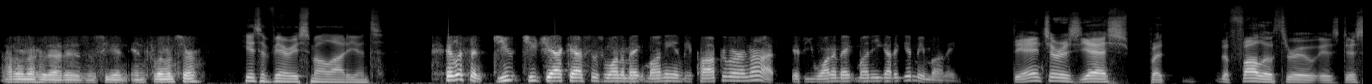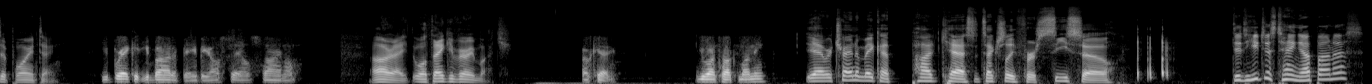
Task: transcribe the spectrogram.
I don't know who that is. Is he an influencer? He has a very small audience. Hey, listen, do you, do you jackasses want to make money and be popular or not? If you want to make money, you got to give me money. The answer is yes, but the follow through is disappointing. You break it, you bought it, baby. All sales final. All right. Well, thank you very much. Okay. You want to talk money? Yeah, we're trying to make a podcast. It's actually for Seeso. Did he just hang up on us?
